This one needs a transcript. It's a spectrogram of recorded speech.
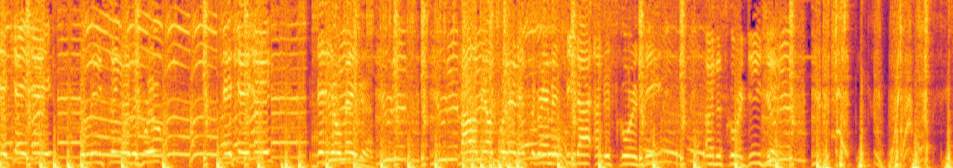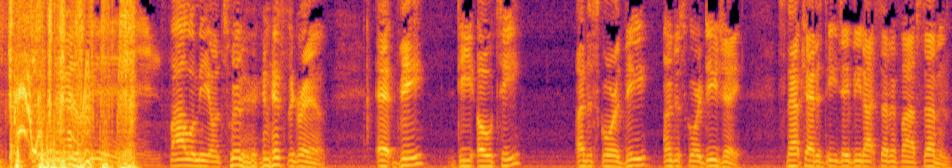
aka the lead singer of the group, aka Video Mega. Follow me on Twitter and Instagram at V underscore D underscore DJ. Follow me on Twitter and Instagram at V D O T underscore the underscore DJ. Snapchat is DJ V dot seven five seven.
